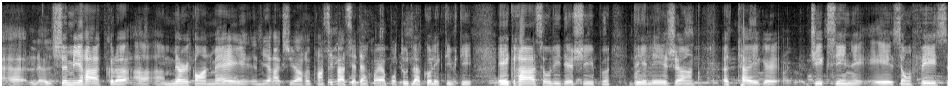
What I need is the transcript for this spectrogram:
euh, ce miracle, un Miracle on May, miracle sur la rue principale, c'est incroyable pour toute la collectivité. Et grâce au leadership des légendes euh, Tiger Jixin et son fils,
